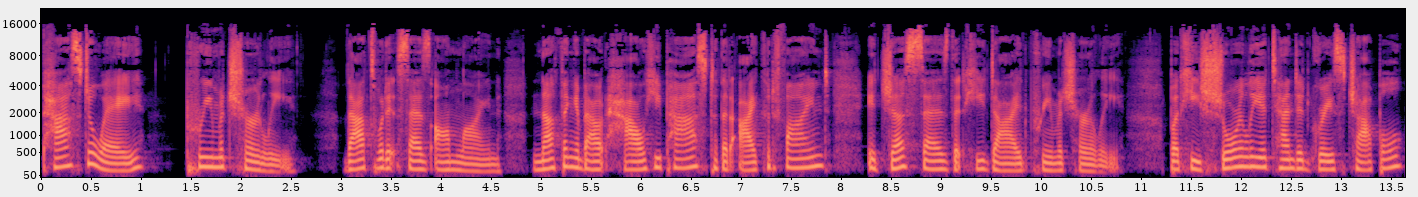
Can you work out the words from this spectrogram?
passed away prematurely. That's what it says online. Nothing about how he passed that I could find. It just says that he died prematurely. But he surely attended Grace Chapel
